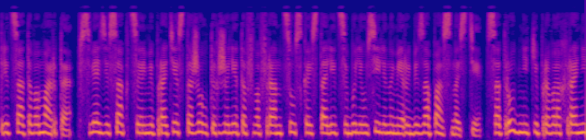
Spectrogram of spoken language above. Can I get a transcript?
30 марта. В связи с акциями протеста желтых жилетов во французской столице были усилены меры безопасности. Сотрудники правоохранительных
